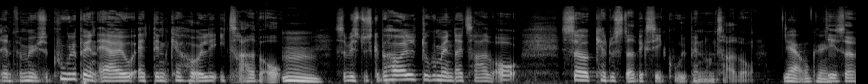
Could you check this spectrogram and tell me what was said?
den famøse kuglepen er jo, at den kan holde i 30 år. Mm. Så hvis du skal beholde dokumenter i 30 år, så kan du stadigvæk se kuglepennen om 30 år. Ja, okay. Det er så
